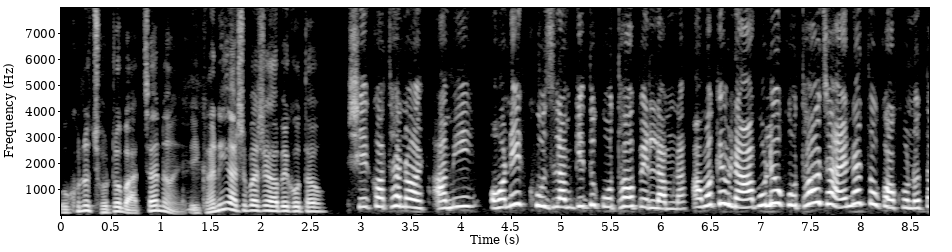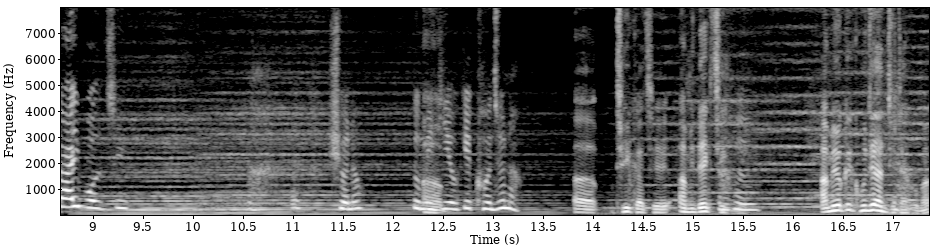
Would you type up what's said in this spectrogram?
ও কোনো ছোট বাচ্চা নয় এখানেই আশেপাশে হবে কোথাও। সে কথা নয় আমি অনেক খুঁজলাম কিন্তু কোথাও পেলাম না। আমাকে না বলেও কোথাও যায় না তো কখনো তাই বলছি। শোনো তুমি আহ, কি ওকে খোঁজো না। আহ, ঠিক আছে আমি দেখছি। আমি ওকে খুঁজে আনছি ঠাকুমা।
